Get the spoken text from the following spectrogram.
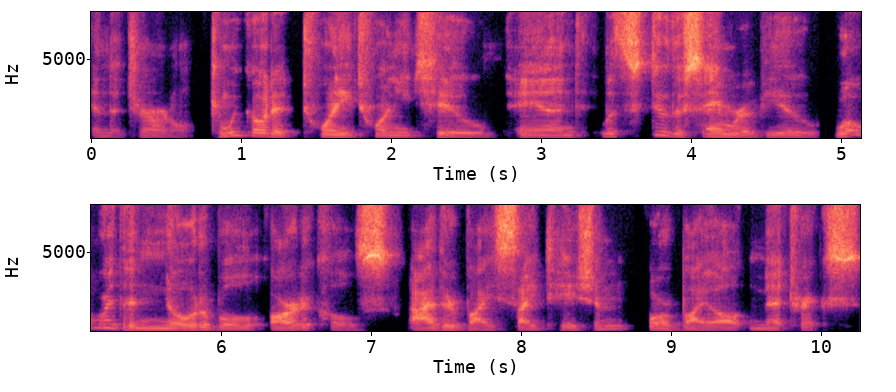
in the journal. Can we go to 2022 and let's do the same review? What were the notable articles, either by citation or by altmetrics,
